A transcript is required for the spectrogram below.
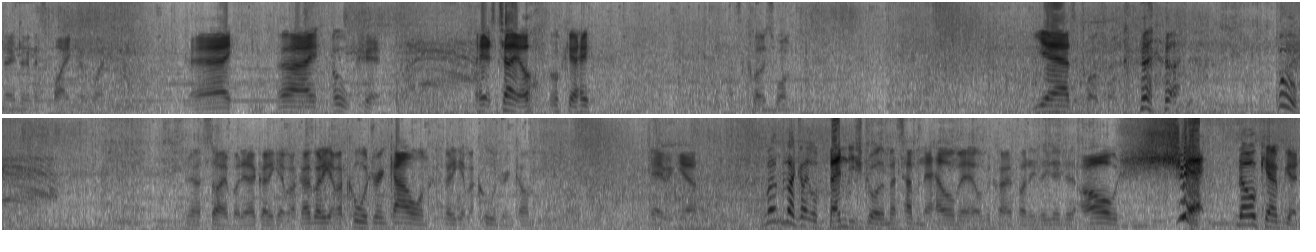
No, he's looking at spike. No way. Hey. Hey. Oh, shit. Hey, it's tail. Okay. That's a close one. Yeah, that's a close one. Boom. No, sorry, buddy. I gotta get my I gotta get my cool drink on. I gotta get my cool drink on. There we go. Might be like a little bendy straw that must have in the helmet. It'll be quite funny. Oh shit! No, okay, I'm good.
